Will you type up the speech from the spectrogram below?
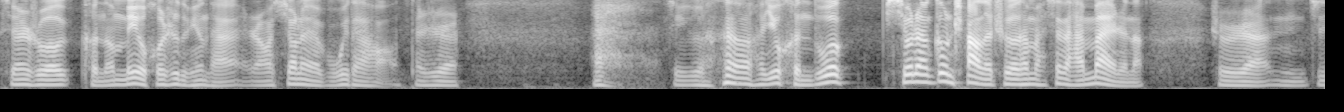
虽然说可能没有合适的平台，然后销量也不会太好，但是，哎，这个 有很多销量更差的车，他们现在还卖着呢，是不是？嗯，这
